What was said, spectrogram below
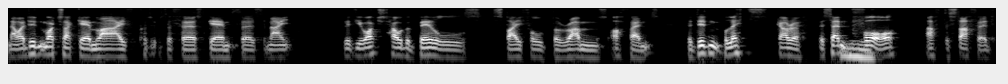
Now, I didn't watch that game live because it was the first game Thursday night, but if you watched how the Bills stifled the Rams' offense, they didn't blitz Gareth. They sent mm. four after Stafford.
